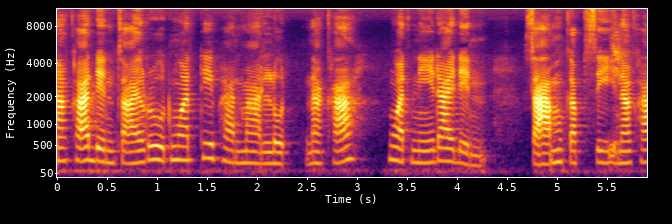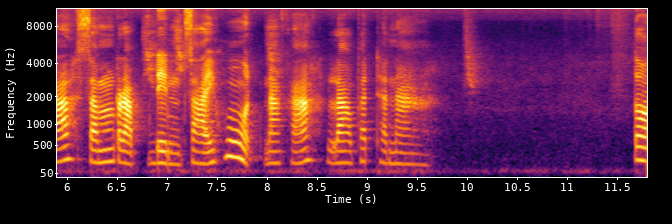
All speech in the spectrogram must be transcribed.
นะคะ เด่นสายรูดงวดที่ผ่านมาหลุดนะคะ งวดนี้ได้เด่น 3 กับ 4 นะคะสำหรับเด่นสายหูดนะคะลาวพัฒนา ต่อ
